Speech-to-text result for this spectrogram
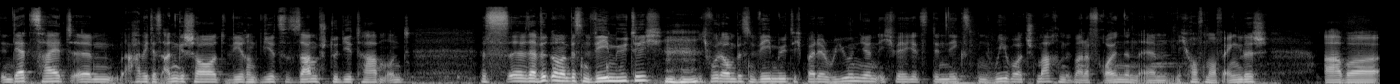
in, der Zeit ähm, habe ich das angeschaut, während wir zusammen studiert haben und das, äh, da wird man mal ein bisschen wehmütig. Mhm. Ich wurde auch ein bisschen wehmütig bei der Reunion. Ich will jetzt den nächsten Rewatch machen mit meiner Freundin. Ähm, ich hoffe mal auf Englisch. Aber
